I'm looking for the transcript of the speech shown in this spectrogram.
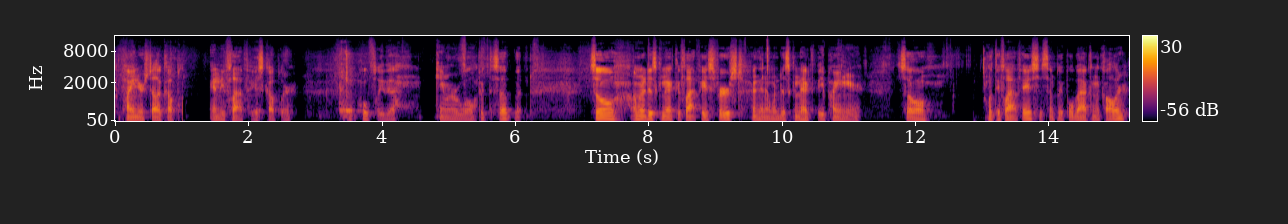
the Pioneer style coupler and the flat face coupler. Hopefully the camera will pick this up, but so I'm going to disconnect the flat face first, and then I'm to disconnect the Pioneer. So with the flat face, is simply pull back on the collar,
